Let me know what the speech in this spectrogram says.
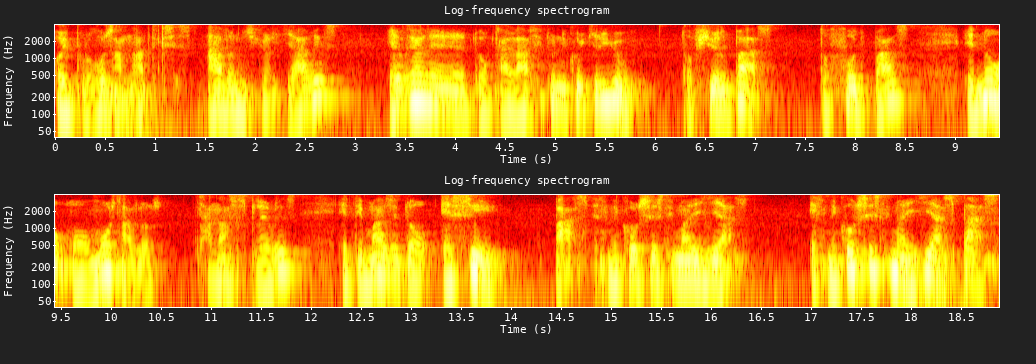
Ο Υπουργός Ανάπτυξης Άδωνης Γεωργιάδης έβγαλε το καλάθι του νοικοκυριού, το Fuel Pass, το Food Pass, ενώ ο Μόσταυλος Θανάσης Πλεύρης ετοιμάζει το ΕΣΥ Pass, Εθνικό Σύστημα Υγείας. Εθνικό Σύστημα Υγείας Pass.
